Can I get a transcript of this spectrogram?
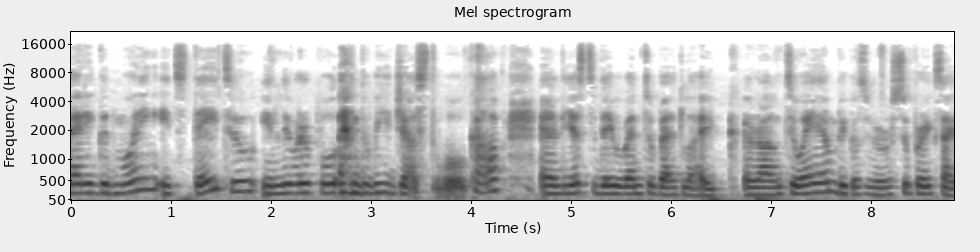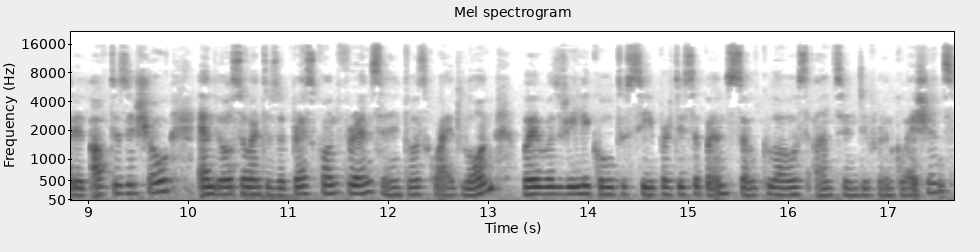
very good morning. It's day two in Liverpool and we just woke up. And yesterday we went to bed like around 2 a.m. because we were super excited after the show. And we also went to the press conference and it was quite long, but it was really cool to see participants so close answering different questions.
